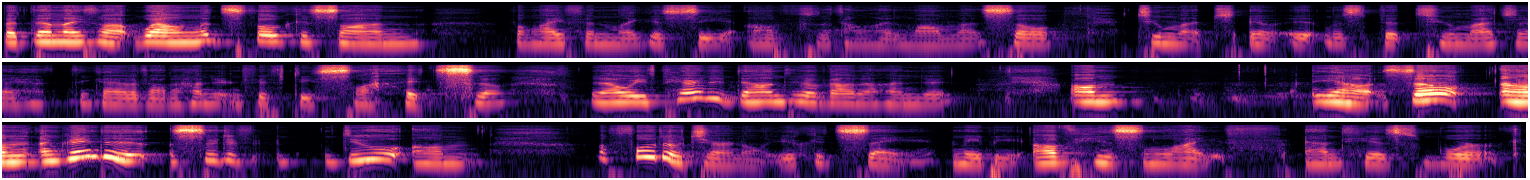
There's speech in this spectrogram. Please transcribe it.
But then I thought, well, let's focus on the life and legacy of the Dalai Lama. So too much, it, it, was a bit too much. I think I had about 150 slides. So now we've pared it down to about 100. Um, yeah, so um, I'm going to sort of do um, a photo journal, you could say, maybe, of his life and his work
